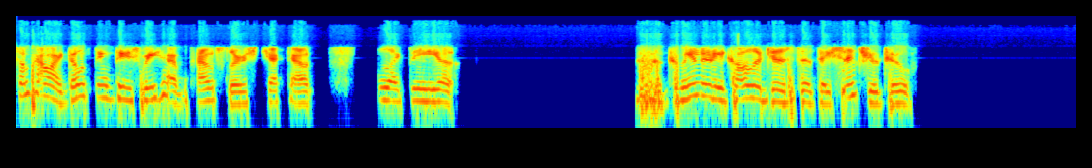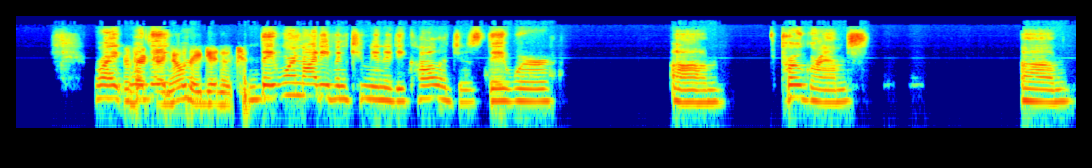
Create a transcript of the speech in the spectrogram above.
somehow I don't think these rehab counselors checked out like the uh, community colleges that they sent you to. Right. In well, fact, I know were, they didn't. They were not even community colleges. They were um, programs. Um,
